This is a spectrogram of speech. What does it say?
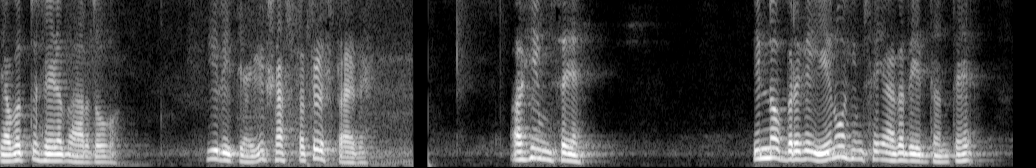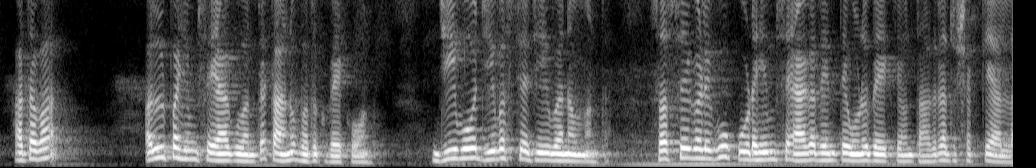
ಯಾವತ್ತೂ ಹೇಳಬಾರ್ದು. ಈ ರೀತಿಯಾಗಿ ಶಾಸ್ತ್ರ ತಿಳಿಸ್ತಾ ಇದೆ. ಅಹಿಂಸೆ. ಇನ್ನೊಬ್ಬರಿಗೆ ಏನೂ ಹಿಂಸೆಯಾಗದೇ ಇದ್ದಂತೆ ಅಥವಾ ಅಲ್ಪ ಹಿಂಸೆಯಾಗುವಂತೆ ತಾನು ಬದುಕಬೇಕು. ಜೀವೋ ಜೀವಸ್ಯ ಜೀವನಂ ಅಂತ. ಸಸ್ಯಗಳಿಗೂ ಕೂಡ ಹಿಂಸೆ ಆಗದಂತೆ ಉಣಬೇಕು ಅಂತಾದರೆ ಅದು ಶಕ್ಯ ಅಲ್ಲ.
